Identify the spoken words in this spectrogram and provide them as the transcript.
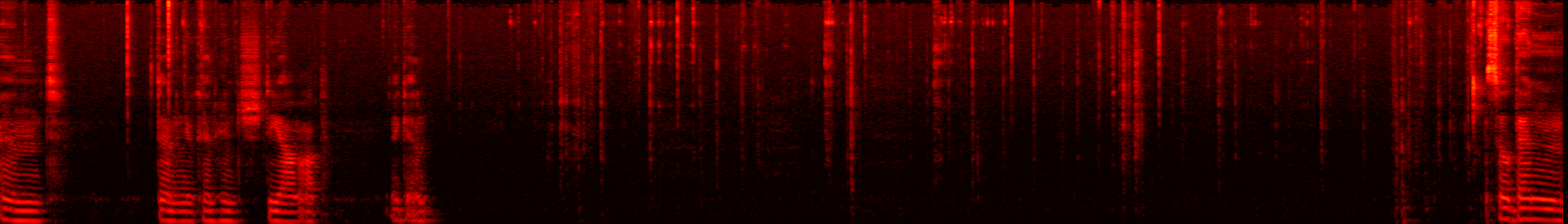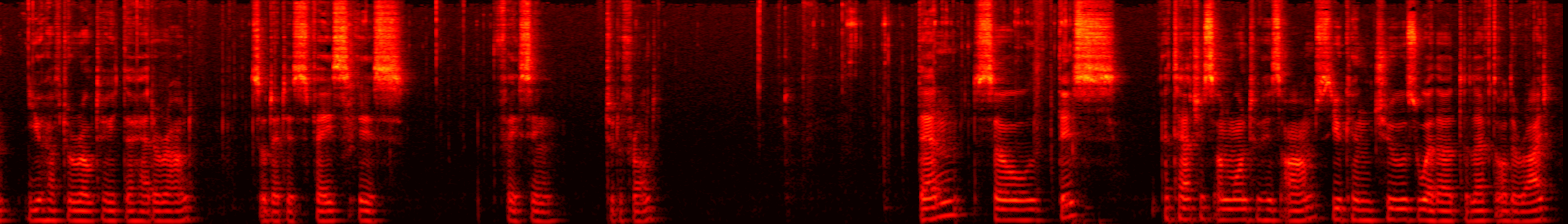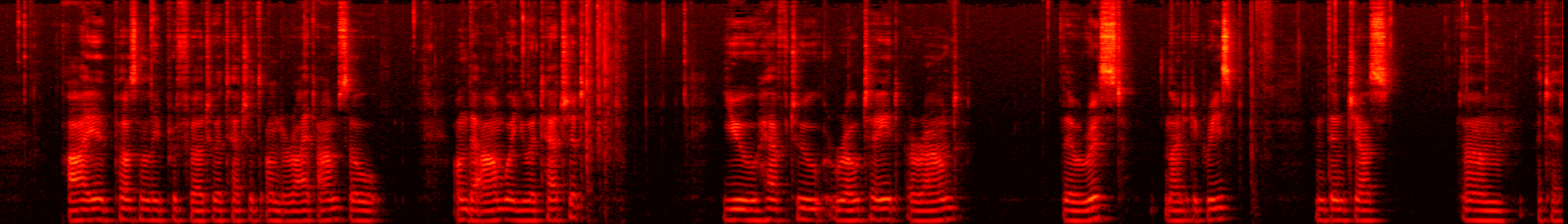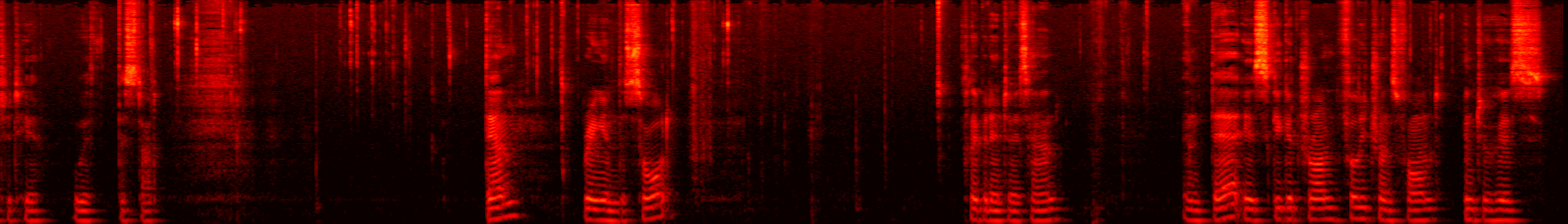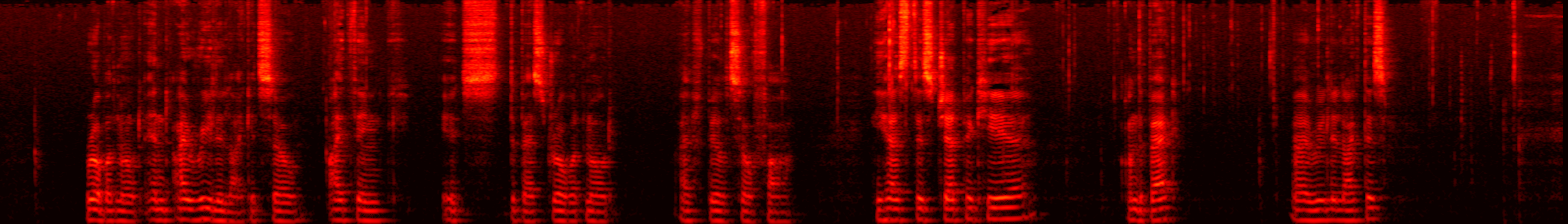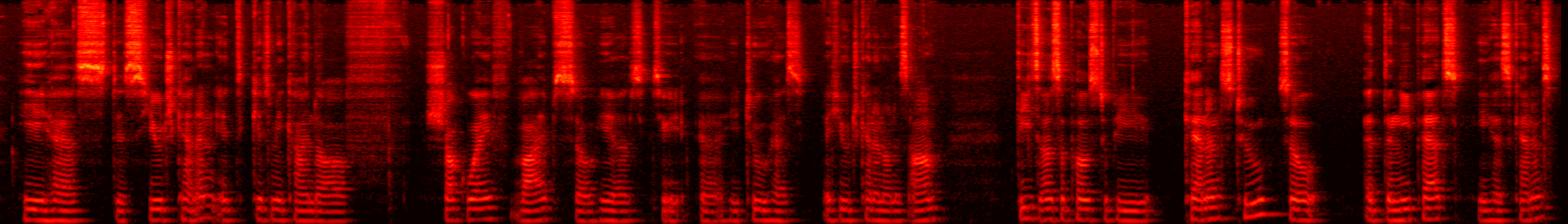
and then you can hinge the arm up again so then you have to rotate the head around so that his face is facing to the front then so this attaches on one to his arms. You can choose whether the left or the right. I personally prefer to attach it on the right arm, so on the arm where you attach it, you have to rotate around the wrist 90 degrees and then just um, attach it here with the stud. Then bring in the sword clip it into his hand. And there is Gigatron fully transformed into his robot mode. And I really like it, so I think it's the best robot mode I've built so far. He has this jetpack here on the back I really like this. He has this huge cannon. It gives me kind of shockwave vibes. So he has see, uh, he too has a huge cannon on his arm. These are supposed to be cannons too. So at the knee pads he has cannons.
